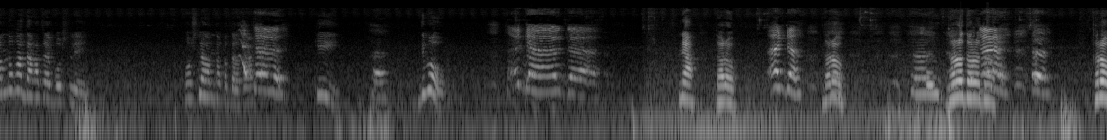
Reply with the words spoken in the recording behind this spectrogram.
অন্ধকার দেখা যায় বসলে। বসলে অন্ধকার দেখা কি? দিব? না ধরো। ধরো। ধরো ধরো ধরো। ধরো।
